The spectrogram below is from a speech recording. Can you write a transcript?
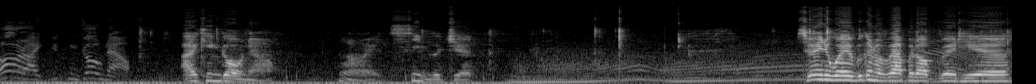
Alright, you can go now. I can go now. Alright, seems legit. So anyway, we're gonna wrap it up right here.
